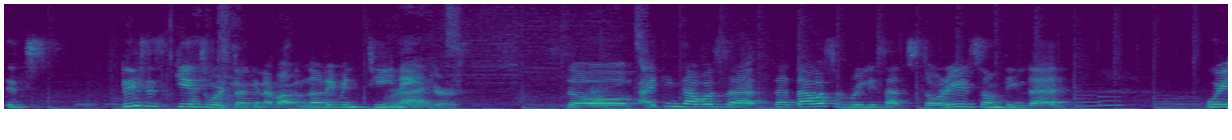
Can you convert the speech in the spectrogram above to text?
it's this is kids we're talking about not even teenagers right. so right. i think that was a that, that was a really sad story it's something that we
